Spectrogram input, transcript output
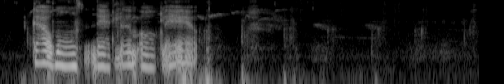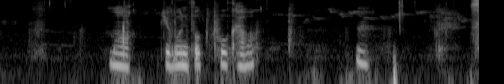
9โมงแดดเริ่มออกแล้ว หมอกอยู่บนฟุกภูเขาแส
